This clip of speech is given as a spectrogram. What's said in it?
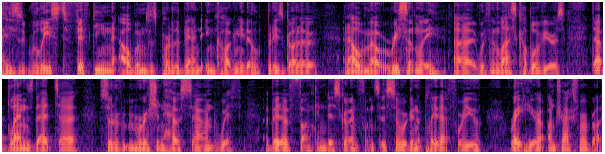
He's released 15 albums as part of the band Incognito, but he's got a an album out recently, uh, within the last couple of years, that blends that uh, sort of Mauritian house sound with a bit of funk and disco influences. So we're going to play that for you right here on Tracks from Abroad.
